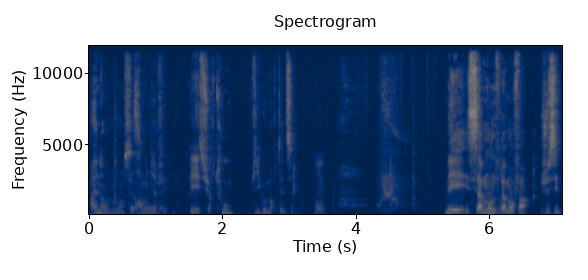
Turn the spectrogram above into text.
Ah non, non, c'est pas si vraiment bien fait. fait. Et surtout, Viggo Mortensen. Ouais. Mais ça montre vraiment, enfin, je sais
